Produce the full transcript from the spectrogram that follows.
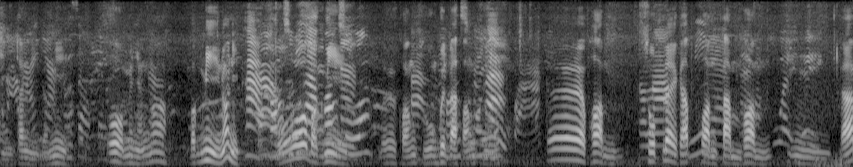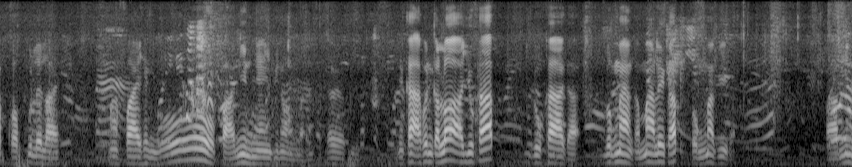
อืมทั้งนี้ก็มี โอ้แม่นหยังเนาะบักหมี่เนาะนี่ ค่ะโอ้ของสูงบักหมี่ของสูง เออของสูงเพิ่นว่าของสูงค่ะเออพร้อมซุปเลยครับพร้อมตำพร้อมอืมครับขอบคุณหลายๆ มาไฟทั้งนี้โอ้ฝานิ่นใหญ่พี่น้องบัดนี้เออนี่ค่ะเพิ่นก็รออยู่ครับ ลูกค้าก็ลงมาก็มาเลยครับส่งมาพี่ก็ปลานิ่น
